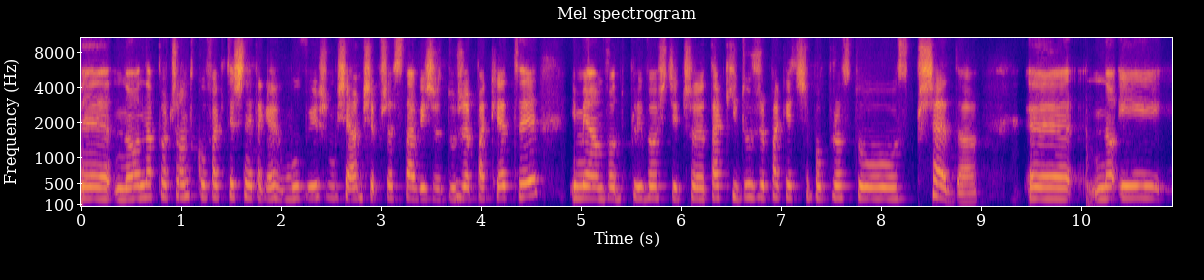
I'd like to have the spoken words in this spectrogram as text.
Y, No, na początku faktycznie, tak jak mówisz, musiałam się przestawić, że duże pakiety i miałam wątpliwości, czy taki duży pakiet się po prostu sprzeda. No i,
